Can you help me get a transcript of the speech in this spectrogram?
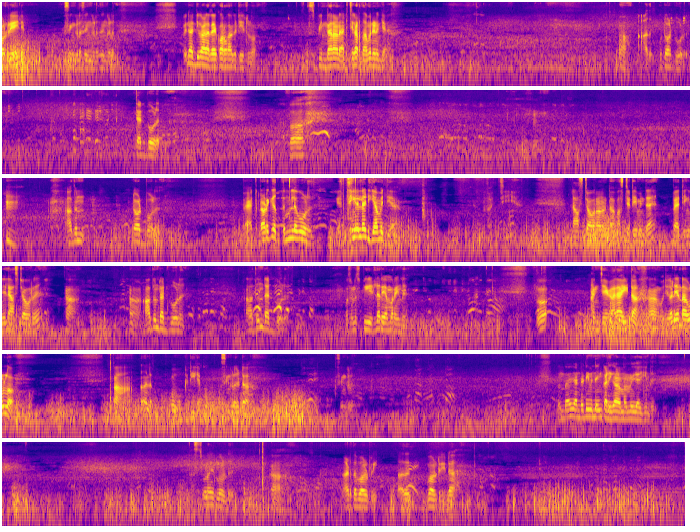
ബൗണ്ടറി ആയില്ല? സിംഗിൾ സിംഗിൾ സിംഗിൾ പിന്നെ അടി വളരെ കുറവാണ് കിട്ടിയിട്ടുള്ളൂ. സ്പിന്നറാണ് അടിച്ച് കടത്താൻ പറ്റണില്ല. ആ അത് ഡോട്ട് ബോൾ ഡെഡ് ബോൾ അപ്പോൾ അതും ഡോട്ട് ബോൾ ബാറ്ററിയുടെ അവിടേക്ക് എത്തുന്നില്ല ബോൾ എത്തിയല്ല അടിക്കാൻ പറ്റിയ? ലാസ്റ്റ് ഓവറാണ് കേട്ടോ ഫസ്റ്റ് ടീമിന്റെ ബാറ്റിങ്ങിൽ ലാസ്റ്റ് ഓവർ ആ. ആ അതും ഡെഡ് ബോൾ അതും ഡെഡ് ബോൾ കുറച്ചുകൂടി സ്പീഡിൽ അറിയാൻ പറയുന്നുണ്ട് ഇപ്പോൾ അഞ്ചേകാലായിട്ടാ. ആ ഒരു കളി ഉണ്ടാവുള്ളോ? ആ അതല്ല സിംഗിൾ കേട്ടോ. സിംഗിൾ എന്തായാലും രണ്ട് ടീമിന്റെയും കളി കാണണം എന്ന് വിചാരിക്കുന്നുണ്ട് ഫസ്റ്റ് ബോൾ ആ അടുത്ത ബൗണ്ടറി അത് ബൗണ്ടറി കേട്ടാ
